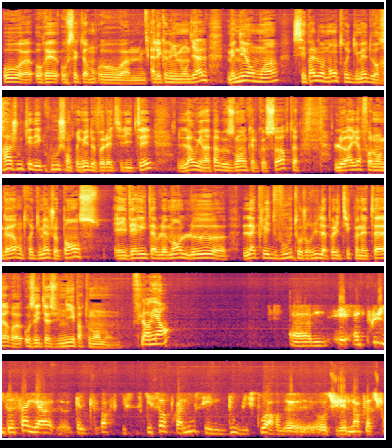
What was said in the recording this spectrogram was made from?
au, euh, au, secteur au, euh, à l'économie mondiale, mais néanmoins c'est pas le moment entre guillemets de rajouter des couches entre guillemets de volatilité là où il n'y en a pas besoin en quelque sorte. Le higher for longer entre guillemets je pense est véritablement le euh, la clé de voûte aujourd'hui de la politique monétaire aux États-Unis et partout dans le monde. Florian? Euh, et en plus de ça, il y a euh, quelque part ce qui, s'offre à nous, c'est une double histoire au sujet de l'inflation.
